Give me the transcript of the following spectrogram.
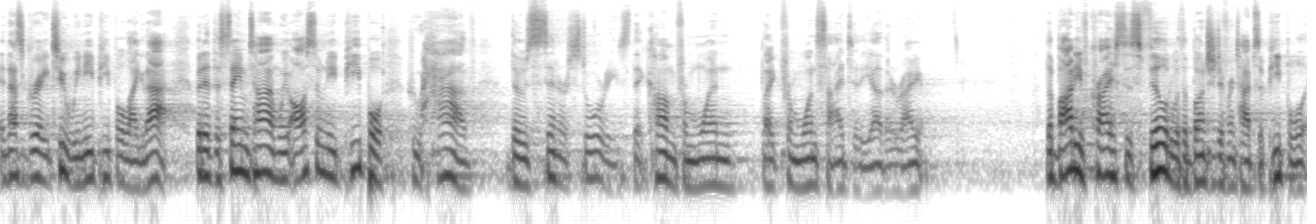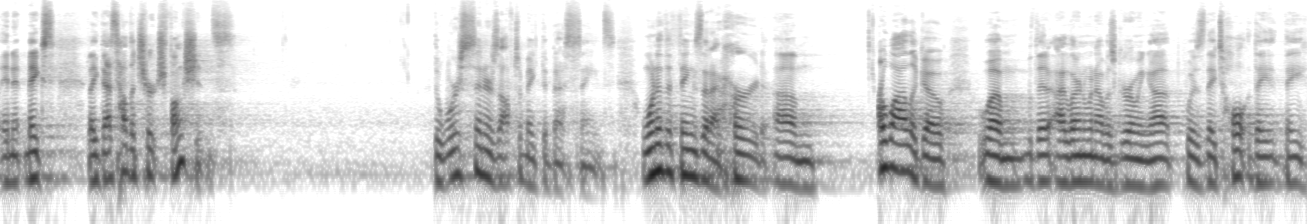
And that's great too. We need people like that. But at the same time, we also need people who have those sinner stories that come from one, like from one side to the other, right? The body of Christ is filled with a bunch of different types of people, and it makes, like, that's how the church functions. The worst sinners often make the best saints. One of the things that I heard um, a while ago um, that I learned when I was growing up was they told, they, they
